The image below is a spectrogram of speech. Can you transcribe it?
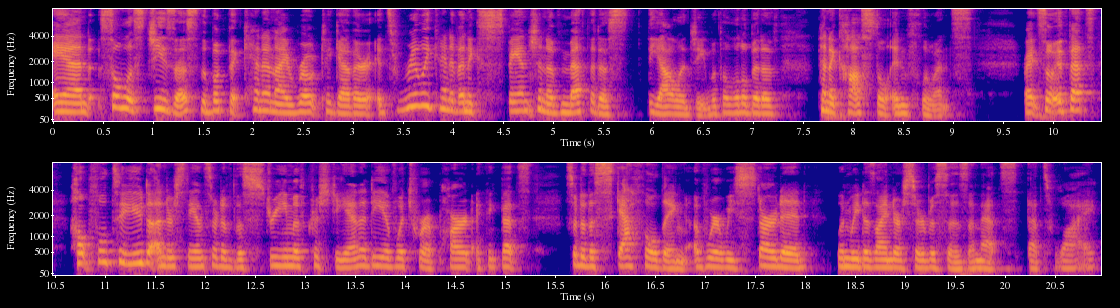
And Solus Jesus, the book that Ken and I wrote together, it's really kind of an expansion of Methodist theology with a little bit of Pentecostal influence, right? So if that's helpful to you to understand sort of the stream of Christianity of which we're a part, I think that's sort of the scaffolding of where we started when we designed our services, and that's that's why.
